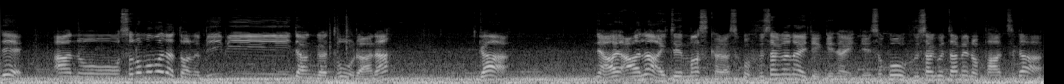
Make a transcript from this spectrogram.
であのー、そのままだとあの BB 弾が通る穴がね、穴開いてますからそこを塞がないといけないんでそこを塞ぐためのパーツが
